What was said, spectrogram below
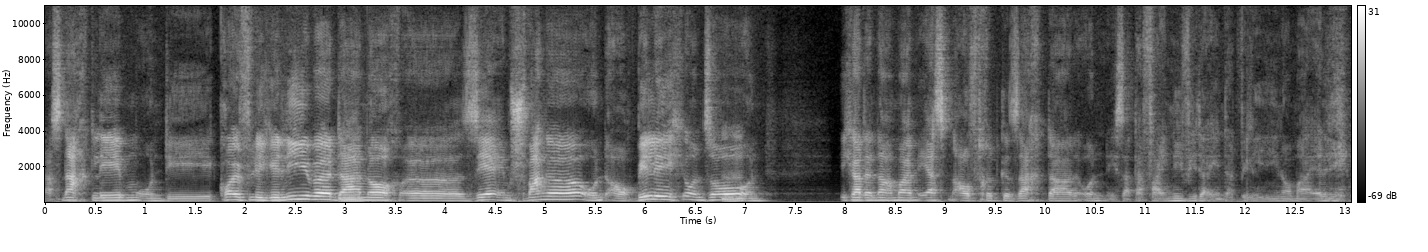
das Nachtleben und die käufliche Liebe da noch äh, sehr im Schwange und auch billig und so. Und ich hatte nach meinem ersten Auftritt gesagt, da und ich sagte, da fahre ich nie wieder hin, das will ich nie nochmal erleben.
